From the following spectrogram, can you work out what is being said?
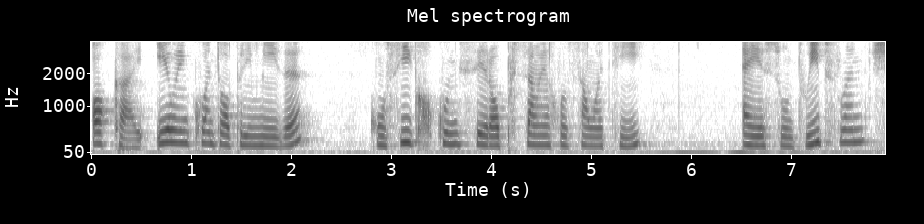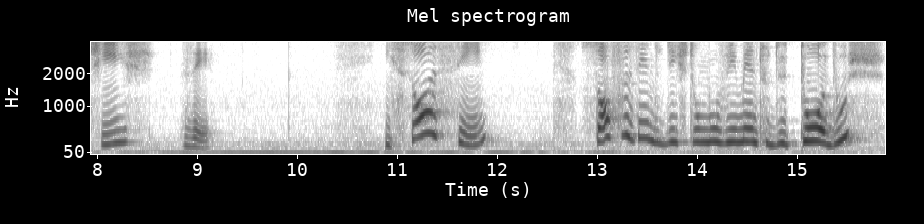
ok, eu, enquanto oprimida, consigo reconhecer a opressão em relação a ti em assunto Y, X, Z. E só assim, só fazendo disto um movimento de todos,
